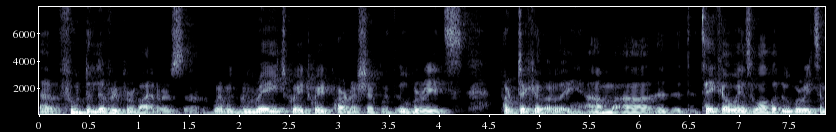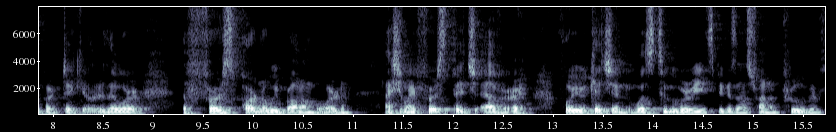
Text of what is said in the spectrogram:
uh, food delivery providers, uh, we have a great, great, great partnership with Uber Eats, particularly um, uh, takeaway as well, but Uber Eats in particular. They were the first partner we brought on board actually my first pitch ever for your kitchen was to Uber Eats because I was trying to prove if,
